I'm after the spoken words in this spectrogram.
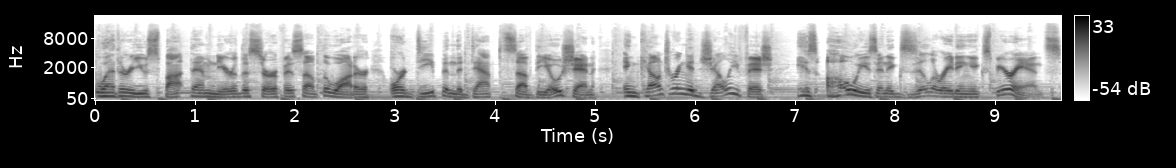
Whether you spot them near the surface of the water or deep in the depths of the ocean, encountering a jellyfish is always an exhilarating experience.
